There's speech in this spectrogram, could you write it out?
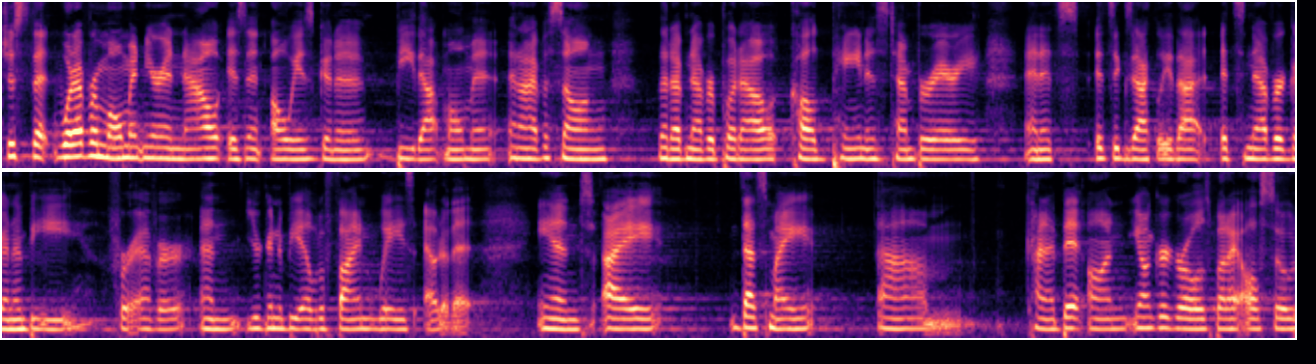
just that whatever moment you're in now isn't always going to be that moment. And I have a song that I've never put out called Pain is Temporary and it's it's exactly that. It's never going to be forever and you're going to be able to find ways out of it. And I that's my um, kind of bit on younger girls, but I also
